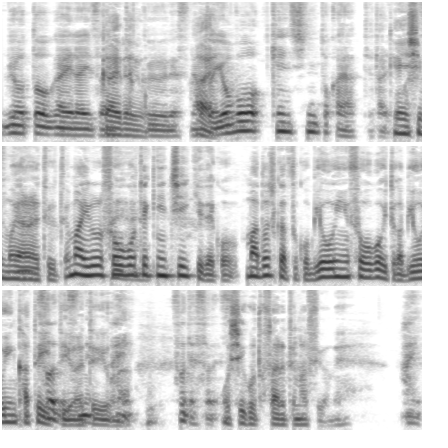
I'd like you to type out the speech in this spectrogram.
病棟外来在宅ですね。はいあと予防検診とかやってたりとか検診もやられてるという、まあいろいろ総合的に地域でこう、まあどっちかというとこう病院総合医とか病院家庭医って言われてるようなはいそうです、そうです。お仕事されてますよね。はい。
